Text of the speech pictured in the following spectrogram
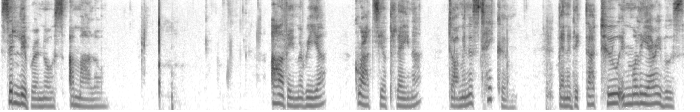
sed libera nos a malo. Ave Maria, gratia plena, Dominus tecum, benedicta tu in mulieribus,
